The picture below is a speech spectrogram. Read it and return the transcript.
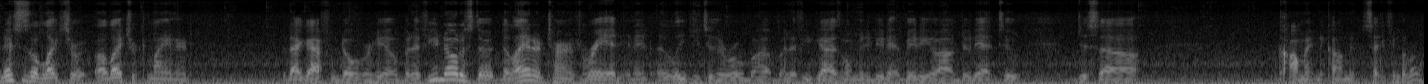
this is a electric electric lantern that I got from Dover Hill. But if you notice, the the lantern turns red and it, it leads you to the robot. But if you guys want me to do that video, I'll do that too. Just uh comment in the comment section below.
